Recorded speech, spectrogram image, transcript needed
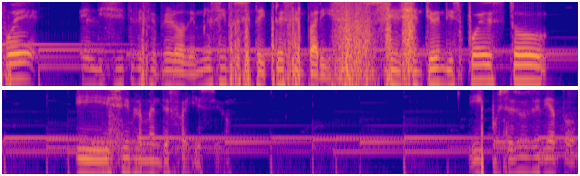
fue el 17 de febrero de 1163 en París. Se sintió indispuesto y simplemente falleció. Y pues eso sería todo.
